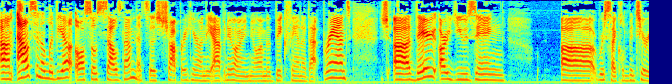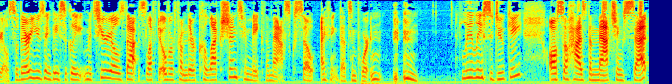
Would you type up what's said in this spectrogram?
um, Alice and Olivia also sells them. That's a shop right here on the avenue. I know I'm a big fan of that brand. Uh, they are using uh, recycled materials. So they're using basically materials that's left over from their collection to make the masks. So I think that's important. Lele Sadoughi also has the matching set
